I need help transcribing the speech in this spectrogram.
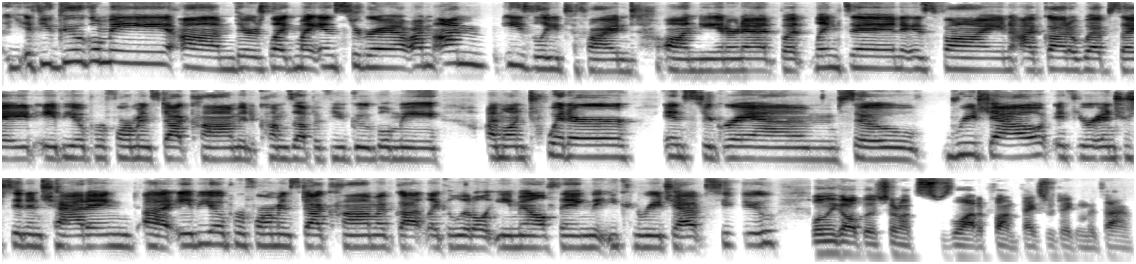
if you Google me, um, there's like my Instagram. I'm I'm easily to find on the internet, but LinkedIn is fine. I've got a website, aboperformance.com. It comes up if you Google me. I'm on Twitter, Instagram. So reach out if you're interested in chatting. Uh, aboperformance.com. I've got like a little email thing that you can reach out to. We'll link all up in the show notes. This was a lot of fun. Thanks for taking the time.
